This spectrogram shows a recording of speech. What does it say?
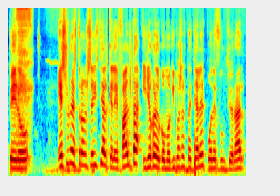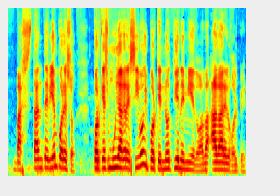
pero es un strong safety al que le falta y yo creo que como equipos especiales puede funcionar bastante bien por eso, porque es muy agresivo y porque no tiene miedo a, da- a dar el golpe.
